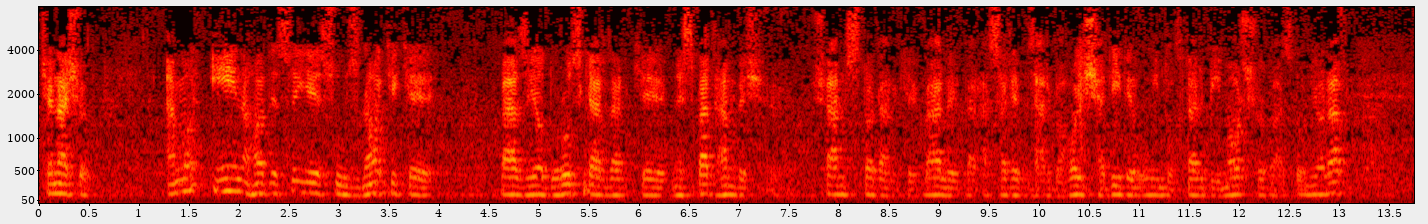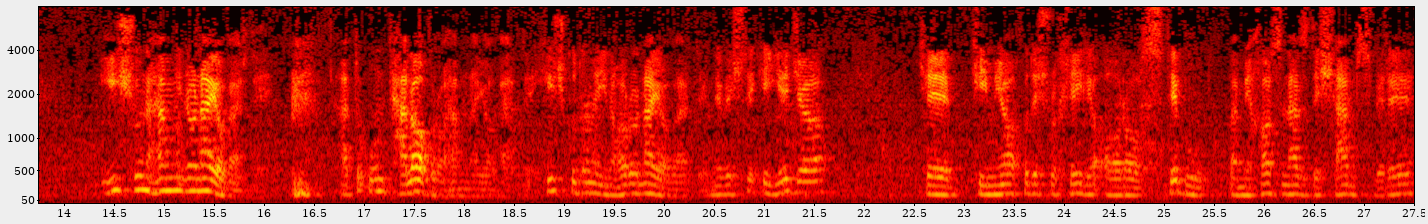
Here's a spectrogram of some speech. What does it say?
چه نشد. اما این حادثه سوزناکی که ها درست کردن که نسبت هم به شمس دادن که بله در اثر ضربه های شدید او این دختر بیمار شد و از دنیا رفت ایشون هم این رو نیاورده. حتی اون طلاق رو هم نیاورده. هیچ کدوم اینها رو نیاورده. نوشته که یه جا که کیمیا خودش رو خیلی آراسته بود و می‌خواست نزد شمس بره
